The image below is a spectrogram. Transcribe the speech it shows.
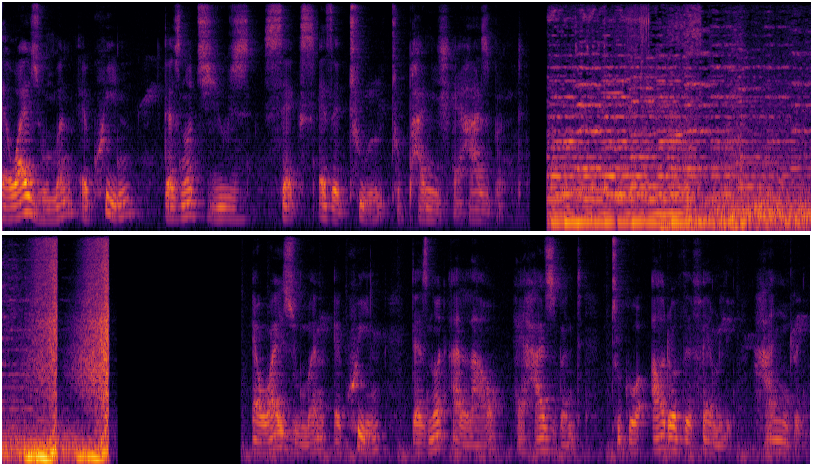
A wise woman, a queen, does not use sex as a tool to punish her husband. A wise woman, a queen, does not allow her husband to go out of the family hungry.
